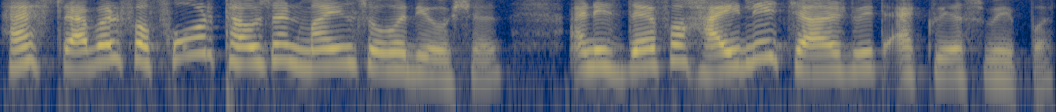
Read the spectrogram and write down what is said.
has travelled for 4000 miles over the ocean and is therefore highly charged with aqueous vapor.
